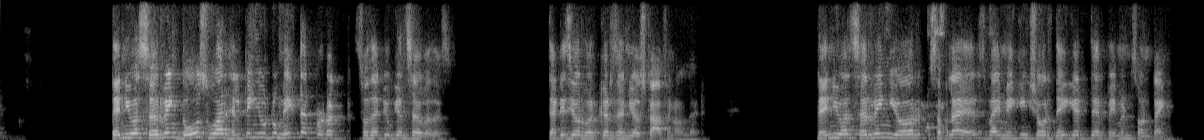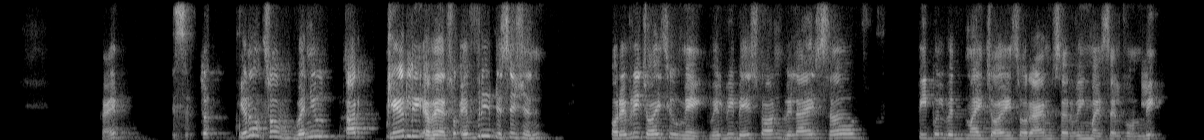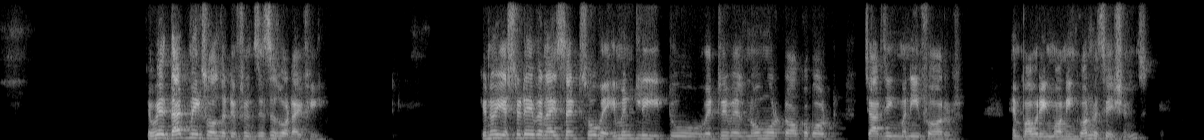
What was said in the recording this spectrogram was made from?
Then you are serving those who are helping you to make that product so that you can serve others. That is your workers and your staff and all that then you are serving your suppliers by making sure they get their payments on time. Right? Yes, so you know so when you are clearly aware so every decision or every choice you make will be based on will i serve people with my choice or i am serving myself only? Okay that makes all the difference. This is what i feel you know, yesterday when I said so vehemently to Vetrivel, no more talk about charging money for empowering morning conversations,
